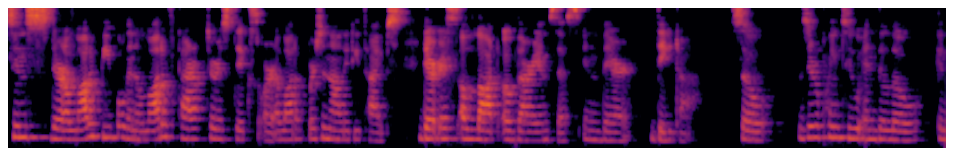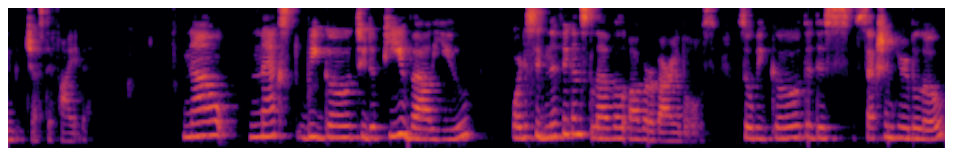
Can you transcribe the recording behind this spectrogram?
since there are a lot of people and a lot of characteristics or a lot of personality types, there is a lot of variances in their data. So 0.2 and below can be justified. Now, Next, we go to the p-value or the significance level of our variables. So we go to this section here below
